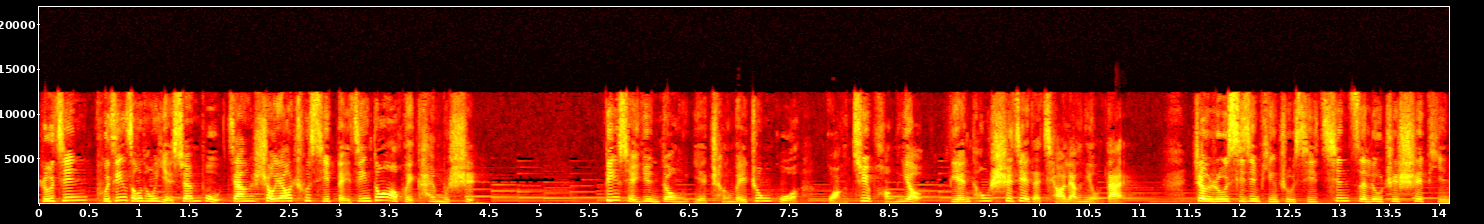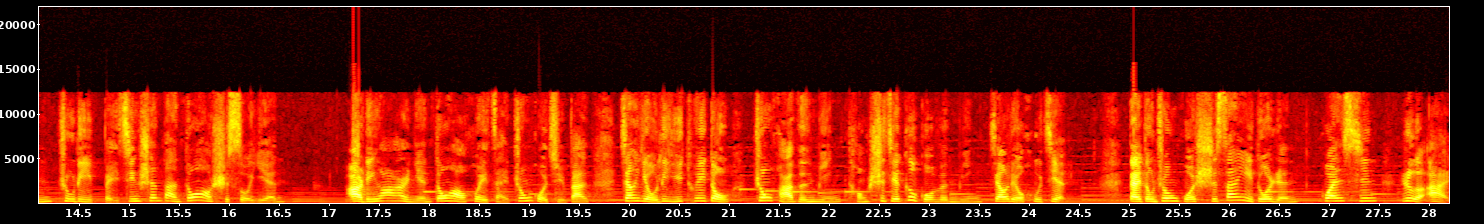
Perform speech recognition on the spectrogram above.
如今，普京总统也宣布将受邀出席北京冬奥会开幕式。冰雪运动也成为中国广聚朋友、连通世界的桥梁纽带。正如习近平主席亲自录制视频助力北京申办冬奥时所言：“2022 年冬奥会在中国举办，将有利于推动中华文明同世界各国文明交流互鉴，带动中国13亿多人关心、热爱、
